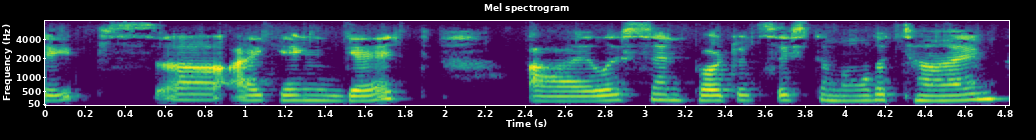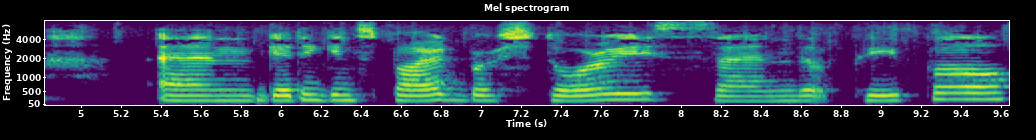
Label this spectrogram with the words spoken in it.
tips uh, I can get. I listen Portrait System all the time and getting inspired by stories and people.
